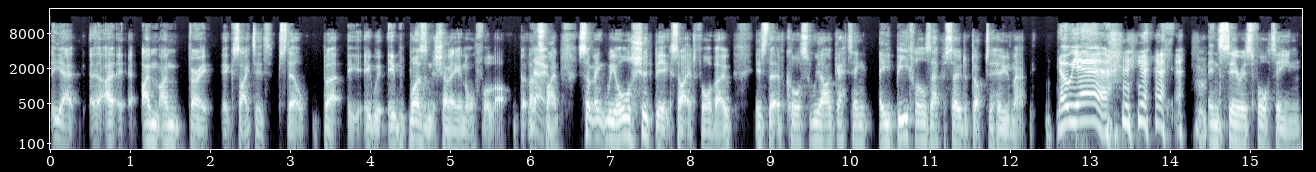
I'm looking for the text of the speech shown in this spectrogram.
yeah, I, I'm I'm very excited still, but it, it it wasn't showing an awful lot. But that's No. fine. Something we all should be excited for, though, is that of course we are getting a Beatles episode of Doctor Who, Matt, no, yeah. yeah. in series 14.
